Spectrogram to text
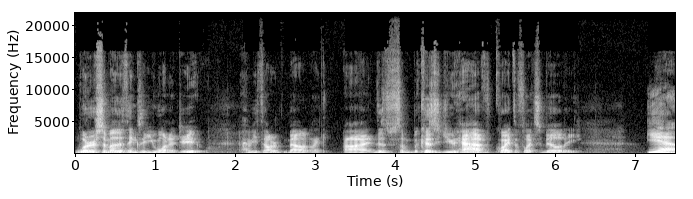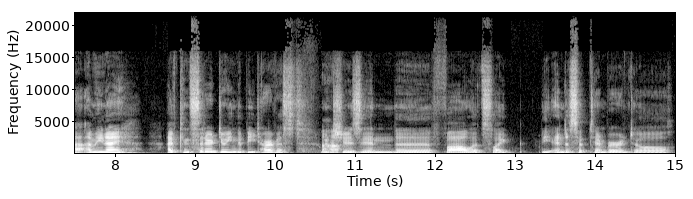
what are some other things that you want to do? Have you thought about like I this is some because you have quite the flexibility. Yeah, I mean, I I've considered doing the beet harvest, which Uh-huh. is in the fall. It's like the end of September until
